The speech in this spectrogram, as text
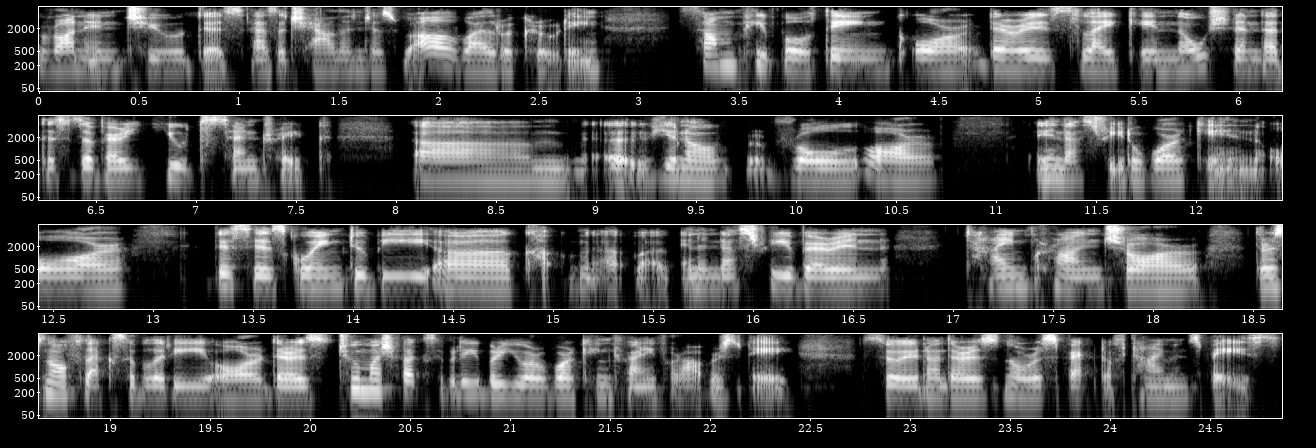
run into this as a challenge as well while recruiting. some people think, or there is like a notion that this is a very youth centric, um, uh, you know, role or industry to work in, or this is going to be a, uh, an industry wherein time crunch or there's no flexibility or there's too much flexibility but you're working 24 hours a day. So you know there is no respect of time and space.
